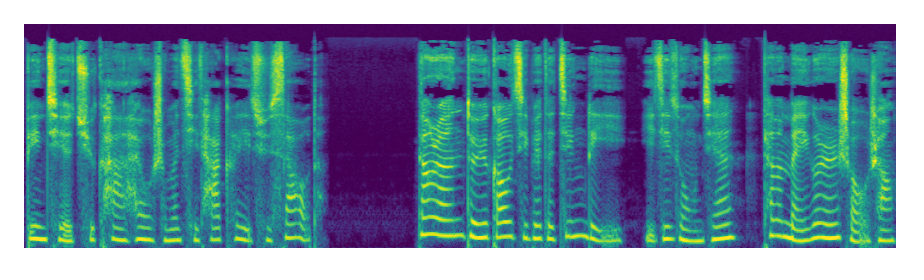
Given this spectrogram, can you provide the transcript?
并且去看还有什么其他可以去 sell 的。当然，对于高级别的经理以及总监，他们每一个人手上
